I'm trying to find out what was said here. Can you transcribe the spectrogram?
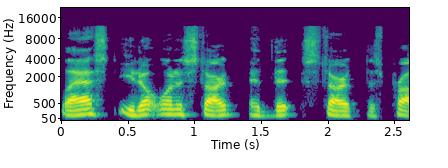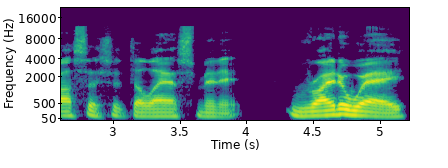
Last, you don't want to start the, start this process at the last minute. Right away,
